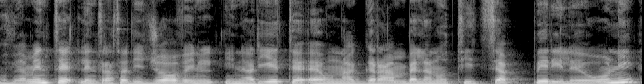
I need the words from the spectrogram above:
Ovviamente l'entrata di Giove in, in Ariete è una gran bella notizia per i leoni,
